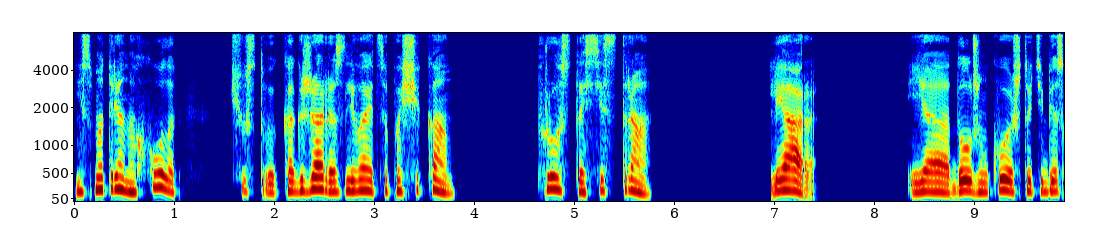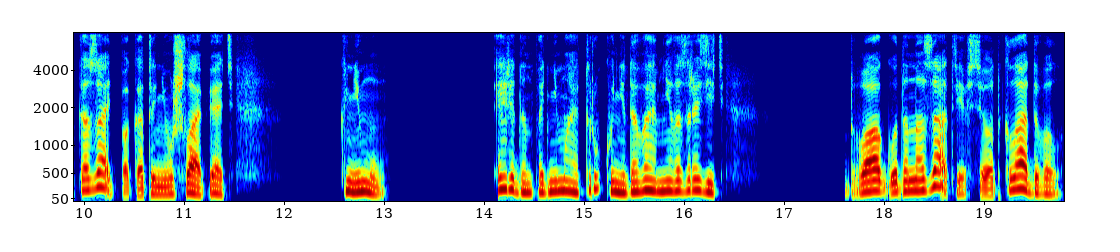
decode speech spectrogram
Несмотря на холод, чувствую, как жар разливается по щекам. Просто сестра. Лиара, я должен кое-что тебе сказать, пока ты не ушла опять к нему. Эридан поднимает руку, не давая мне возразить. Два года назад я все откладывал.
